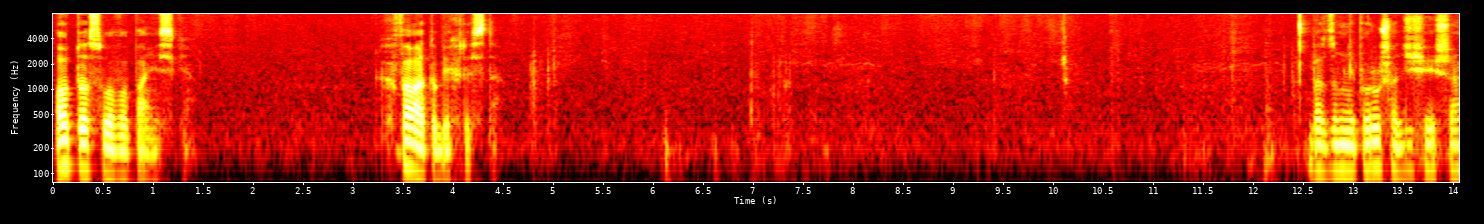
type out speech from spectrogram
Oto słowo Pańskie. Chwała Tobie, Chryste. Bardzo mnie porusza dzisiejsze,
